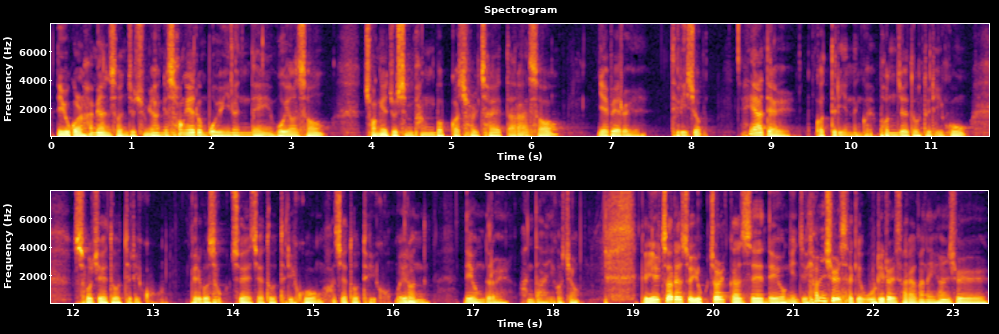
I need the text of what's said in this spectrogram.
근데 이걸 하면서 이제 중요한 게 성회로 모이는데 모여서 정해주신 방법과 절차에 따라서 예배를 드리죠. 해야 될 것들이 있는 거예요. 번제도 드리고 소제도 드리고 그리고 속죄제도 드리고 화제도 드리고 뭐 이런 내용들을 한다 이거죠. 그 1절에서 6절까지의 내용이 이제 현실 세계, 우리를 살아가는 현실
